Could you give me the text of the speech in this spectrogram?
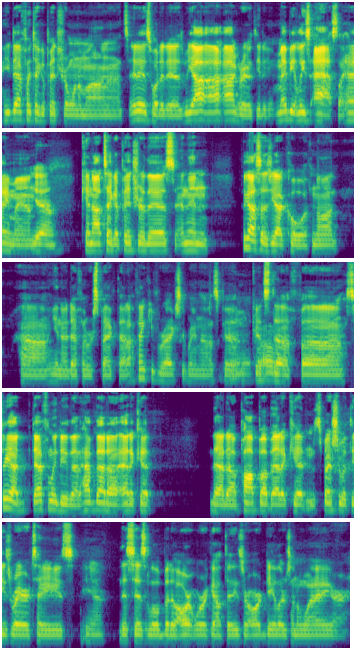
he definitely took a picture of one of mine, it's, it is what it is. But yeah, I, I agree with you. Maybe at least ask, like, hey man, Yeah, can I take a picture of this? And then the guy says, yeah, cool. If not, uh, you know, definitely respect that. I thank you for actually bringing that. That's good. Yeah, no good problem. stuff. Uh, so yeah, definitely do that. Have that uh, etiquette, that uh, pop up etiquette, and especially with these rarities. yeah. This is a little bit of artwork out there. These are art dealers in a way, or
